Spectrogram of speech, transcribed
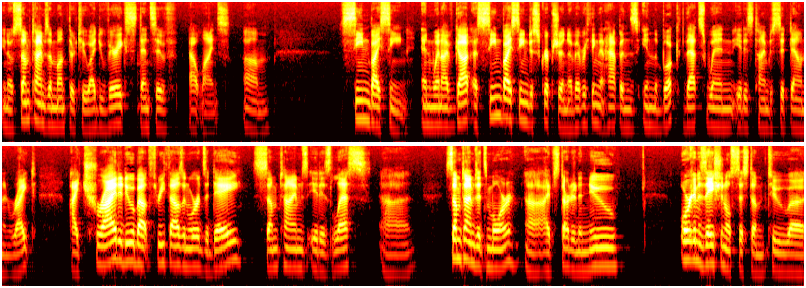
you know, sometimes a month or two. I do very extensive outlines um, scene by scene. And when I've got a scene by scene description of everything that happens in the book, that's when it is time to sit down and write. I try to do about 3,000 words a day. Sometimes it is less, uh, sometimes it's more. Uh, I've started a new organizational system to uh,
